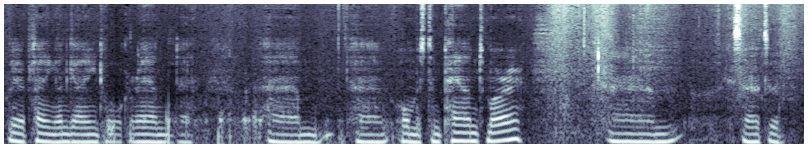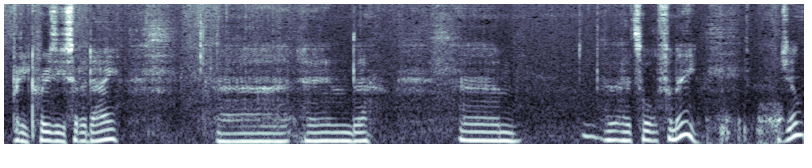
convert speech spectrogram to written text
uh, we're planning on going to walk around uh, um, uh, Ormiston Pound tomorrow. Um, so it's a pretty cruisy sort of day, uh, and uh, um, that's all for me. Jill.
